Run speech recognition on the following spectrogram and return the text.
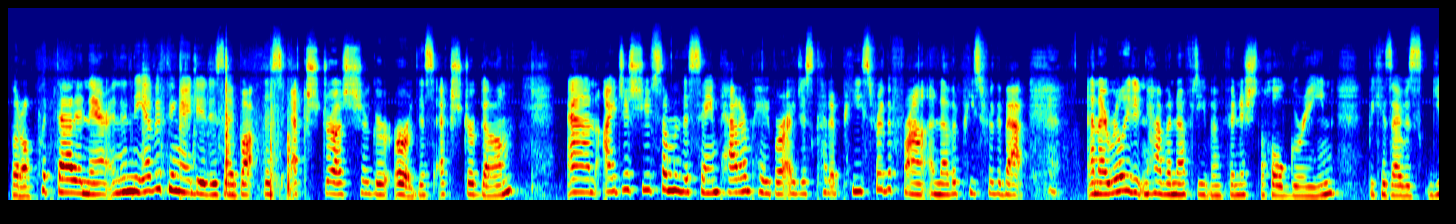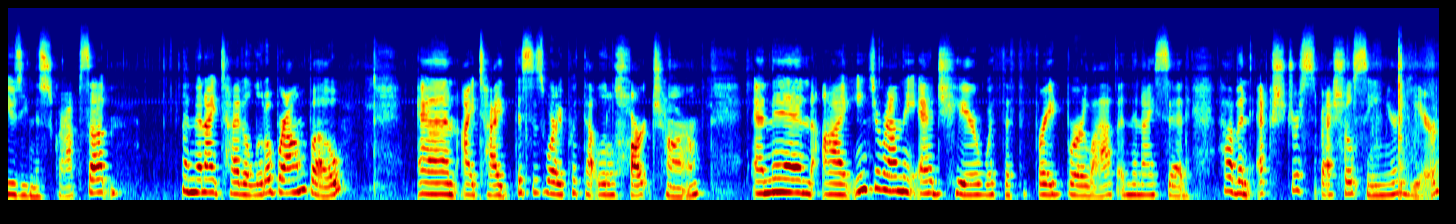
but I'll put that in there. And then the other thing I did is I bought this extra sugar or this extra gum and I just used some of the same pattern paper. I just cut a piece for the front, another piece for the back, and I really didn't have enough to even finish the whole green because I was using the scraps up. And then I tied a little brown bow and I tied, this is where I put that little heart charm. And then I inked around the edge here with the frayed burlap and then I said, have an extra special senior year.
